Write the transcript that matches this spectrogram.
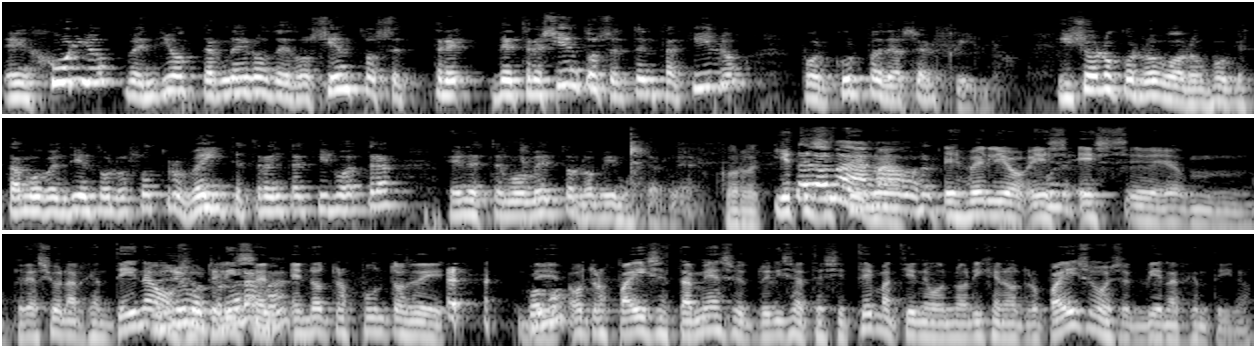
en julio vendió terneros de, 200, de 370 kilos por culpa de hacer filo. Y yo lo corroboro porque estamos vendiendo nosotros 20, 30 kilos atrás, en este momento los mismos terneros. Correcto. ¿Y este sistema, es, Belio, es, es eh, creación argentina o se utiliza en, otros puntos de, otros países también? ¿Se utiliza este sistema? ¿Tiene un origen en otro país o es bien argentino?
